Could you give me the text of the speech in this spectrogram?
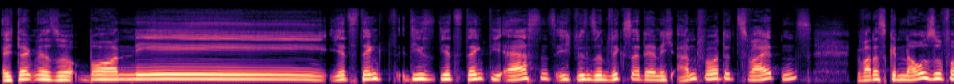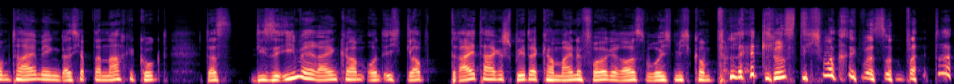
Ich denke mir so, boah, nee. Jetzt denkt, die, jetzt denkt die erstens, ich bin so ein Wichser, der nicht antwortet. Zweitens war das genauso vom Timing, dass ich habe dann nachgeguckt, dass diese E-Mail reinkam und ich glaube, drei Tage später kam meine Folge raus, wo ich mich komplett lustig mache über so einen Beitrag.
